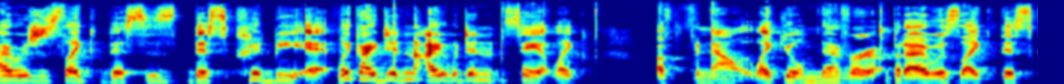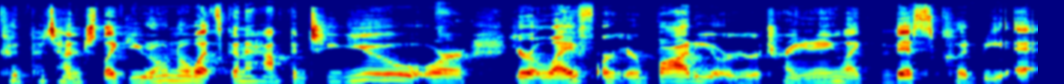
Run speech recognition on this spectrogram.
I was just like, this is this could be it. Like I didn't I didn't say it like a finale, like you'll never, but I was like, this could potentially like you don't know what's gonna happen to you or your life or your body or your training. Like this could be it.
